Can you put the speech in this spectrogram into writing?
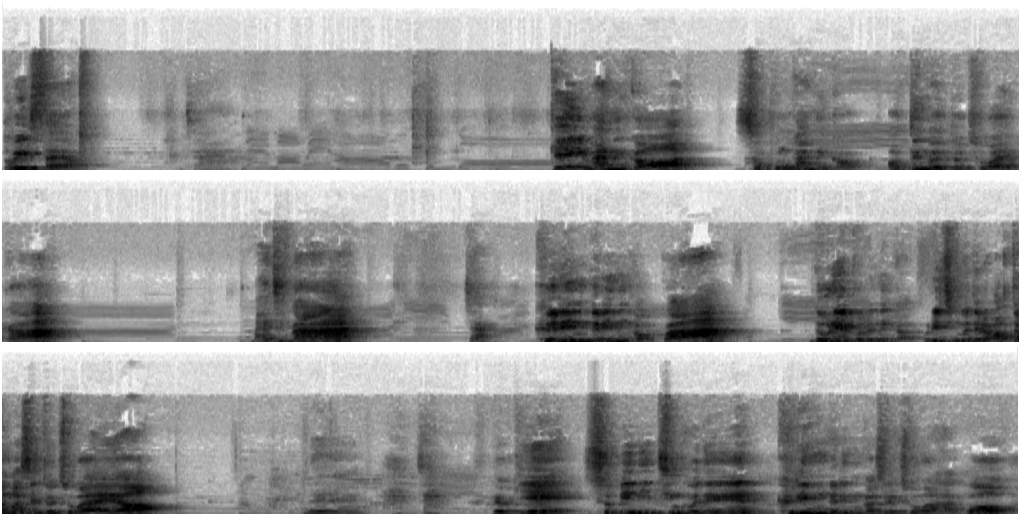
또 있어요. 자. 게임하는 것, 소풍 가는 것. 어떤 걸 더 좋아할까? 마지막. 자, 그림 그리는 것과 노래 부르는 것. 우리 친구들은 어떤 것을 더 좋아해요? 네. 자, 여기에 수빈이 친구는 그림 그리는 것을 좋아하고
